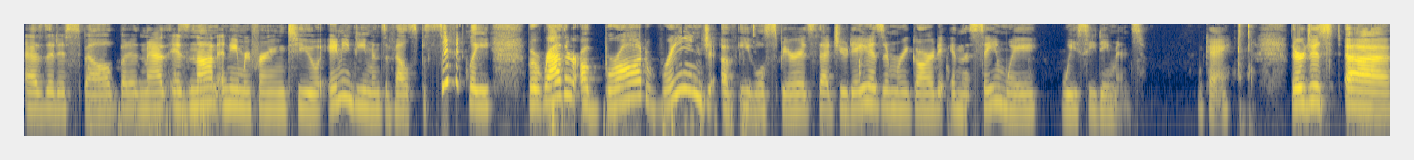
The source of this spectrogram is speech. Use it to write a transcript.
as it is spelled, but it ma- is not a name referring to any demons of hell specifically, but rather a broad range of evil spirits that Judaism regard in the same way we see demons. Okay, they're just uh,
